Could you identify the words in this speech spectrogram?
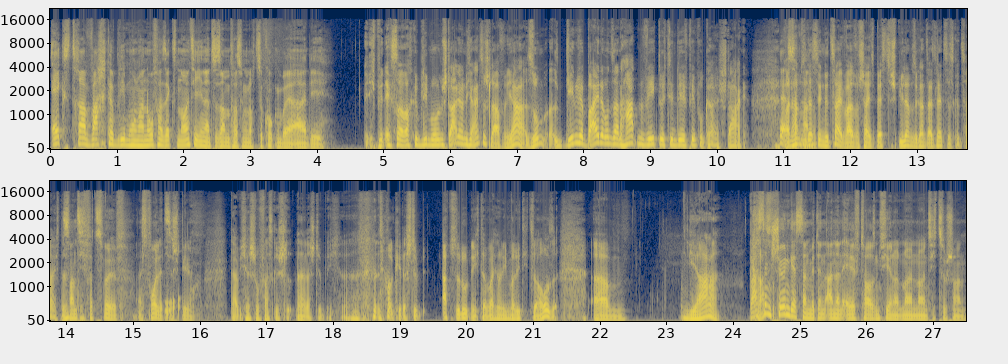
extra wach geblieben, um Hannover 96 in der Zusammenfassung noch zu gucken bei ARD. Ich bin extra wach geblieben, um im Stadion nicht einzuschlafen. Ja, so gehen wir beide unseren harten Weg durch den DFB-Pokal. Stark. Ja, Wann der haben Sie das denn gezeigt? War wahrscheinlich das beste Spiel, haben Sie ganz als letztes gezeigt, ne? 20 vor 12 als vorletztes Spiel. Da habe ich ja schon fast geschlafen. Na, das stimmt nicht. okay, das stimmt absolut nicht. Da war ich noch nicht mal richtig zu Hause. Ähm, ja. War es denn schön gestern mit den anderen 11.499 Zuschauern?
